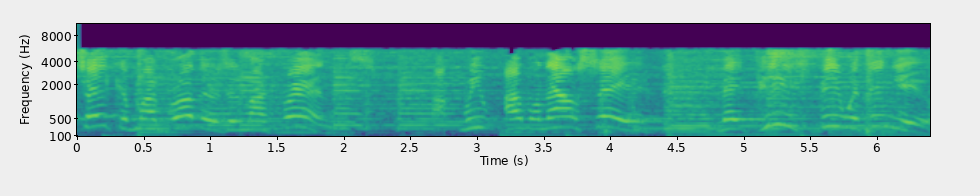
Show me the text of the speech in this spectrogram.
sake of my brothers and my friends, uh, we, I will now say, may peace be within you.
